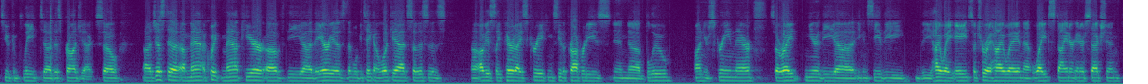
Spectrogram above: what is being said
to complete this project. So. Uh, just a, a map, a quick map here of the uh, the areas that we'll be taking a look at. So this is uh, obviously Paradise Creek. You can see the properties in uh, blue on your screen there. So right near the, uh, you can see the the Highway 8, so Troy Highway, and that white Styner intersection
